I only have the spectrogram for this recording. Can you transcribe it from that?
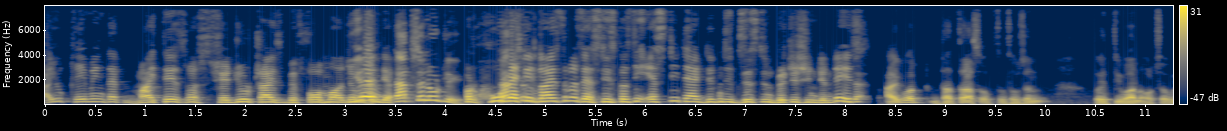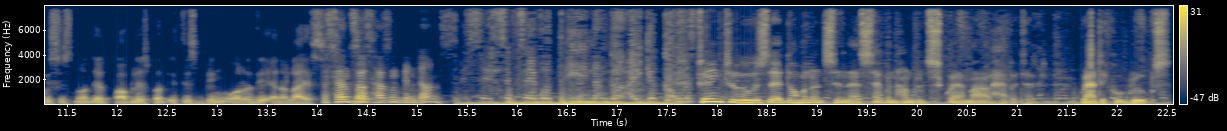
Are you claiming that Meiteis was scheduled tribes before merger yeah, with India? absolutely. But who Absolutely. recognized them as STs? Because the ST tag didn't exist in British Indian days. I got datas of 2021 also, which is not yet published, but it is being already analyzed. the census hasn't been done. Fearing to lose their dominance in their 700 square mile habitat, radical groups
